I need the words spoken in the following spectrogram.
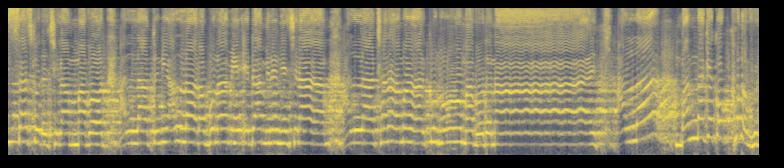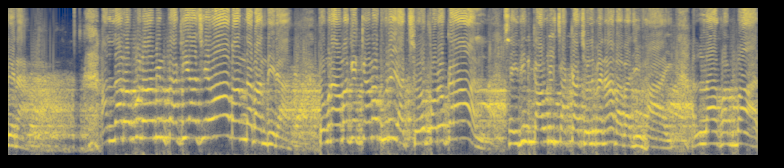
বিশ্বাস করেছিলাম, মাবদ। আল্লাহ, তুমি আল্লাহ রব্বুল আমিন এটা মেনে নিয়েছিলাম। আল্লাহ ছাড়া আমার কোনো মাবদ নাই। আল্লাহ বান্দাকে কখনো ভুলে না। আল্লাহ রব্বুল আমিন তাকিয়ে আছে, ও বান্দা বান্দিরা, তোমরা আমাকে কেন ভুলে যাচ্ছ? পরকাল সেই দিন কাউরি চাক্কা চলবে না, বাবাজি ভাই। আল্লাহ আকবার।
